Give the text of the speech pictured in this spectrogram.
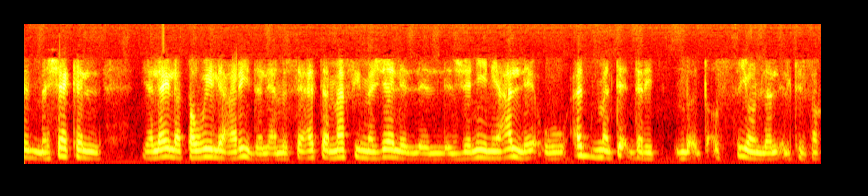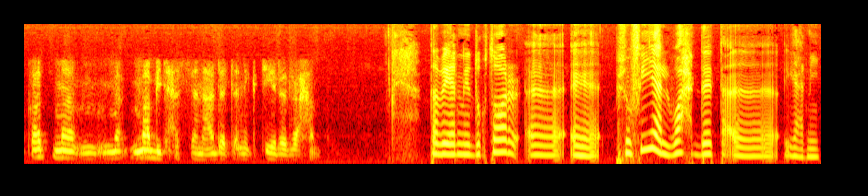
المشاكل يا ليلى طويلة عريضة لأنه ساعتها ما في مجال ال- ال- الجنين يعلق وقد ما تقدري تقصيهم للالتصاقات ما ما, بيتحسن عادة كتير الرحم. طب يعني دكتور آه، آه، شو فيها الوحدة آه، يعني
